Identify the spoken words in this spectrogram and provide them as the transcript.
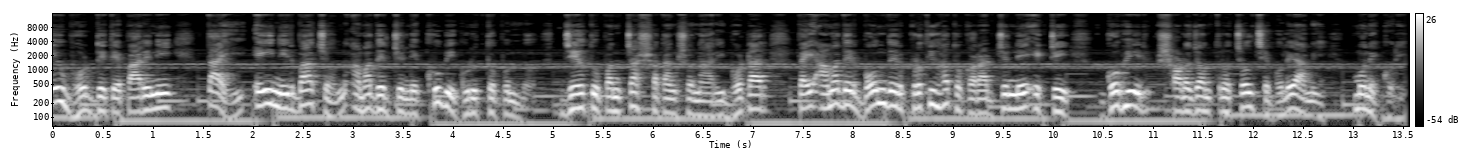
কেউ ভোট দিতে পারিনি, তাই এই নির্বাচন আমাদের জন্য খুবই গুরুত্বপূর্ণ। যেহেতু পঞ্চাশ শতাংশ নারী ভোটার, তাই আমাদের বোনদের প্রতিহত করার জন্য একটি গভীর ষড়যন্ত্র চলছে বলে আমি মনে করি।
